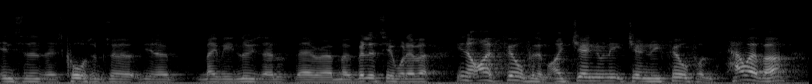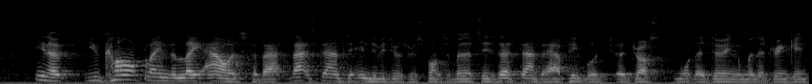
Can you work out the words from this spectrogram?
incident that's caused them to, you know, maybe lose their, their uh, mobility or whatever, you know, I feel for them. I genuinely, genuinely feel for them. However, you know, you can't blame the late hours for that. That's down to individuals' responsibilities. That's down to how people adjust what they're doing and when they're drinking.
